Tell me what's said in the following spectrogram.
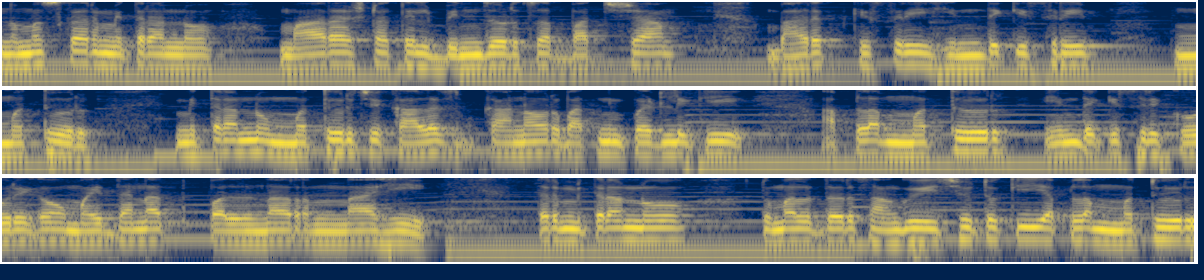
नमस्कार मित्रांनो महाराष्ट्रातील बिंजोडचा बादशाह भारत केसरी हिंद केसरी मथुर. मित्रांनो मथुरची कालच कानावर बातमी पडली की आपला मथुर हिंद केसरी कोरेगाव मैदानात पलणार नाही. तर मित्रांनो तुम्हाला तर सांगू इच्छितो की आपला मथुर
